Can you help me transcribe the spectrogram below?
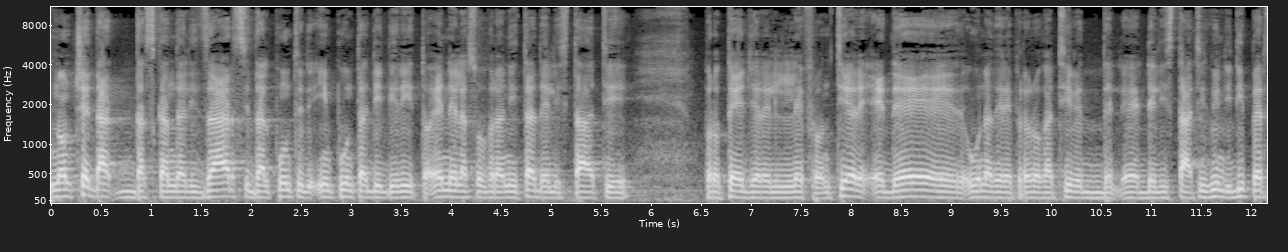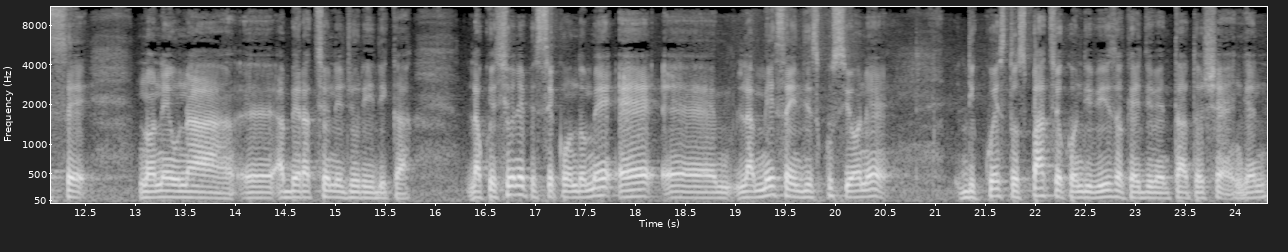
non c'è da, da, scandalizzarsi dal punto di, in punta di diritto, è nella sovranità degli Stati proteggere le frontiere ed è una delle prerogative de, eh, degli Stati, quindi di per sé non è un'aberrazione eh, giuridica. La questione secondo me è eh, la messa in discussione di questo spazio condiviso che è diventato Schengen,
